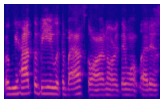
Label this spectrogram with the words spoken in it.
but we have to be with the mask on or they won't let us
